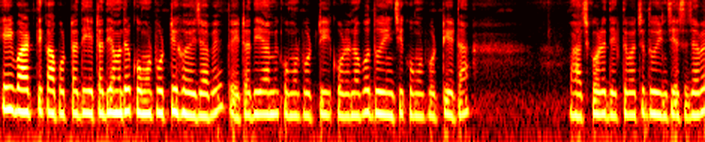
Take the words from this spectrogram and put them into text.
এই বাড়তি কাপড়টা দিয়ে, এটা দিয়ে আমাদের কোমরপট্টি হয়ে যাবে। তো এটা দিয়ে আমি কোমরপট্টি করে নেব, দুই ইঞ্চি কোমরপট্টি এটা ভাজ করে দেখতে পাচ্ছ, দুই ইঞ্চি এসে যাবে।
